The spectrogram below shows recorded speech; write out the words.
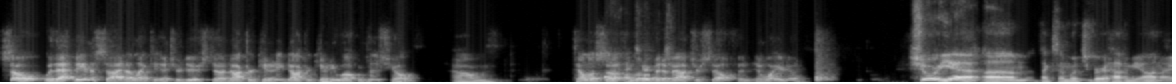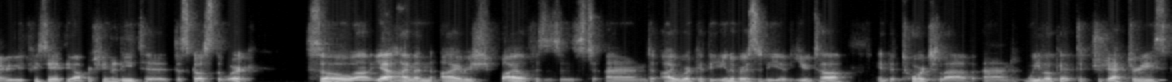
So, with that being aside, I'd like to introduce uh, Dr. Kennedy. Dr. Kennedy, welcome to the show. Um, tell us uh, a little bit about yourself and, and, what you're doing. Sure. Yeah. Um, thanks so much for having me on. I really appreciate the opportunity to discuss the work. So, uh, yeah, I'm an Irish biophysicist and I work at the University of Utah in the Torch Lab. And we look at the trajectories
